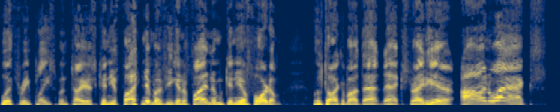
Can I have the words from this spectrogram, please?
with replacement tires? Can you find them? If you're going to find them, can you afford them? We'll talk about that next, right here on Wax.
